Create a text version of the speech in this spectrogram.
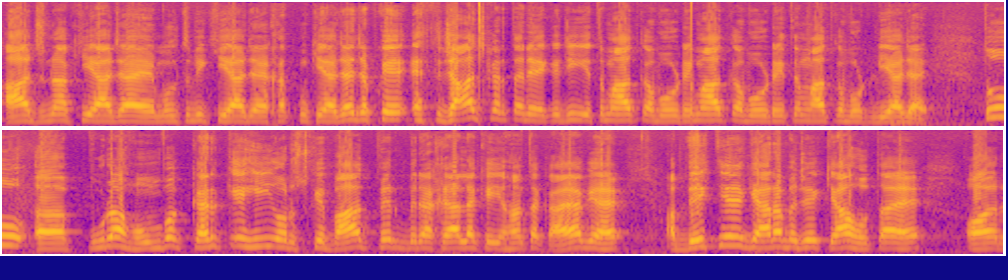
आज ना किया जाए, मुलतवी किया जाए, ख़त्म किया जाए, जबकि एहतजाज करते रहे कि जी इतमाद का वोट, इतमाद का वोट, इतमाद का वोट लिया जाए। तो पूरा होमवर्क करके ही और उसके बाद फिर मेरा ख्याल है कि यहाँ तक आया गया है। अब देखते हैं ग्यारह बजे क्या होता है और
